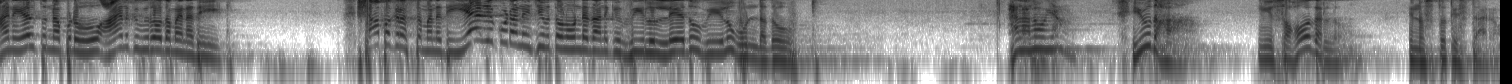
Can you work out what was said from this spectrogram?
ఆయన ఏలుతున్నప్పుడు ఆయనకు విరోధమైనది. శాపగ్రస్తమైనది. ఏది కూడా నీ జీవితంలో ఉండేదానికి వీలు లేదు వీలు ఉండదు. హలోయ యూధ నీ సహోదరులు నిన్ను స్థుతిస్తారు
